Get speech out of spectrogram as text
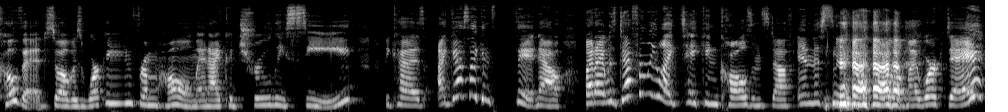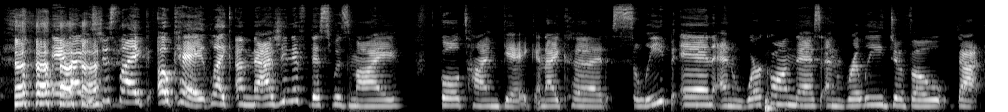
COVID. So I was working from home and I could truly see because I guess I can say it now, but I was definitely like taking calls and stuff in this of my work day. And I was just like, okay, like imagine if this was my full-time gig and I could sleep in and work on this and really devote that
